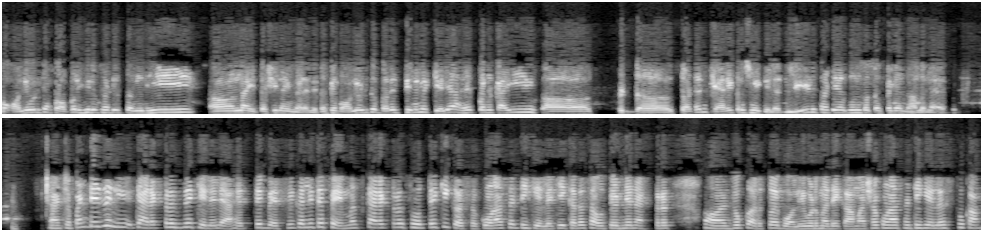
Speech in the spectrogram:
बॉलिवूडच्या प्रॉपर हिरोसाठी संधी नाही तशी नाही मिळाली. तसे बॉलिवूडचे बरेच सिनेमे केले आहेत पण काही सर्टन कॅरेक्टर्स मी केलेत. लीडसाठी अजून तर तसं काही झालं नाही. अच्छा पण ते जे कॅरेक्टर्स जे केलेले आहेत ते बेसिकली ते फेमस कॅरेक्टर्स होते की कसं? कोणासाठी केले? की एखादा साऊथ इंडियन ऍक्टर जो करतोय बॉलिवूडमध्ये काम अशा कोणासाठी केलंस तू काम?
